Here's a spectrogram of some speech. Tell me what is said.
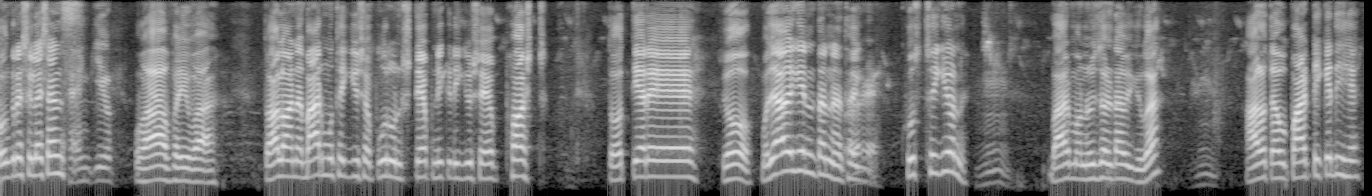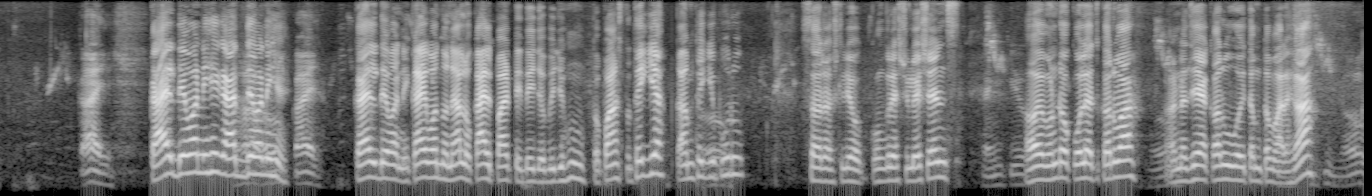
કોંગ્રેચ્યુલેશન થેન્ક યુ વાહ ભાઈ વાહ. તો હાલો આને બારમું થઈ ગયું છે પૂરું સ્ટેપ નીકળી ગયું છે ફર્સ્ટ તો અત્યારે જો મજા આવી ગઈ ને તને? થઈ અરે. ખુશ થઈ ગયો ને? બારમાનું રિઝલ્ટ આવી ગયું હા? હાલો તો પાર્ટી કેદી છે કાલ. કાલ દેવાની હે કે આજ દેવાની હે? કાલ. દેવાની. કાંઈ વાંધો નહીં. હાલો કાલ પાર્ટી દેજો બીજું હું? તો પાંચ તો થઈ ગયા. કામ થઈ ગયું પૂરું. સરસ લ્યો કોંગ્રેચ્યુલેશન્સ હવે વંડો કોલેજ કરવા અને જે કરવું હોય તમ તમારે હા? હો.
